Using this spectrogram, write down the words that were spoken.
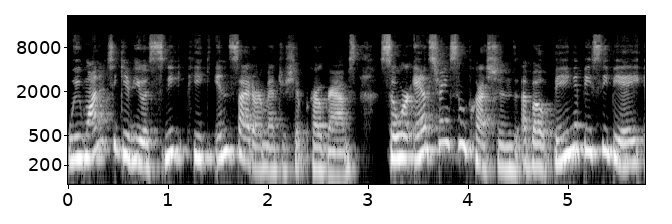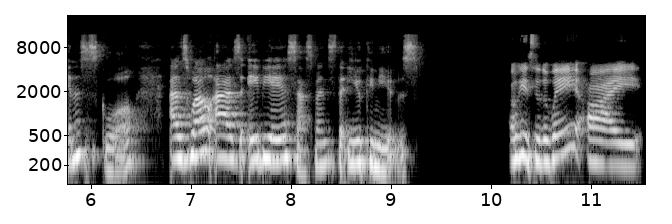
We wanted to give you a sneak peek inside our mentorship programs. So we're answering some questions about being a BCBA in a school, as well as ABA assessments that you can use. Okay, so the way I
